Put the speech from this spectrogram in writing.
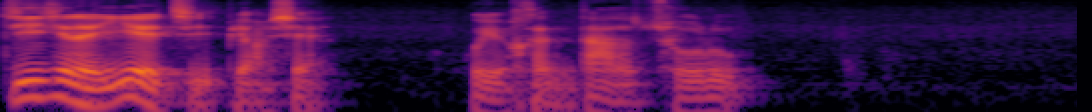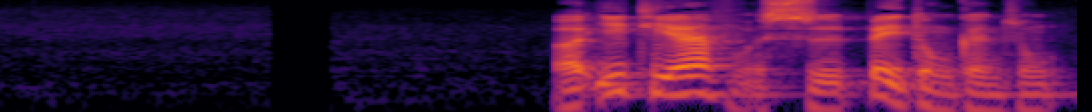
基金的业绩表现会有很大的出入。而 ETF 是被动跟踪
